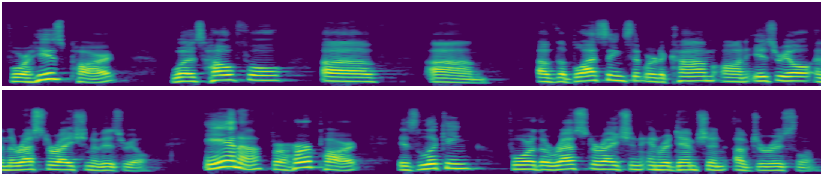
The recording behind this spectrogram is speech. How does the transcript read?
for his part, was hopeful of, um, of the blessings that were to come on Israel and the restoration of Israel. Anna, for her part, is looking for the restoration and redemption of Jerusalem.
